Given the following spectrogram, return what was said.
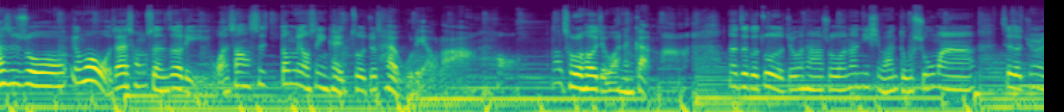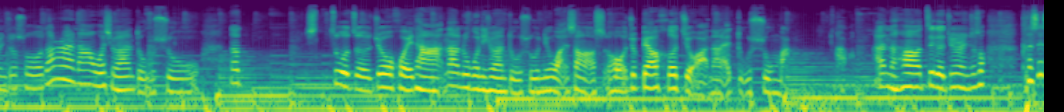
他是说，因为我在冲绳这里晚上是都没有事情可以做，就太无聊啦。好，那除了喝酒，我还能干嘛？那这个作者就问他说：“那你喜欢读书吗？”这个军人就说：“当然啦，我喜欢读书。”那作者就回他：“那如果你喜欢读书，你晚上的时候就不要喝酒啊，拿来读书嘛。”好啊，然后这个军人就说：“可是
